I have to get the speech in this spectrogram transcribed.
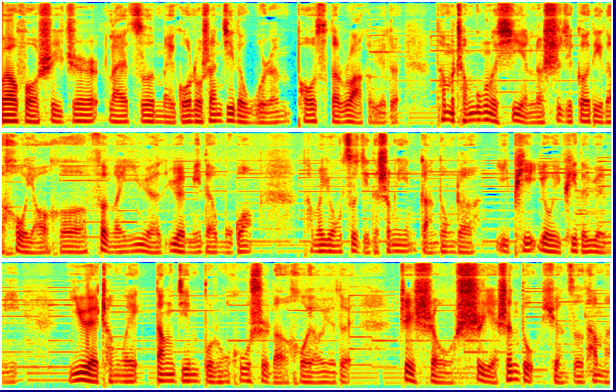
Wolf 是一支来自美国洛杉矶的五人 Post Rock 乐队，他们成功的吸引了世界各地的后摇和氛围音乐乐迷的目光。他们用自己的声音感动着一批又一批的乐迷，一跃成为当今不容忽视的后摇乐队。这首《视野深度》选自他们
